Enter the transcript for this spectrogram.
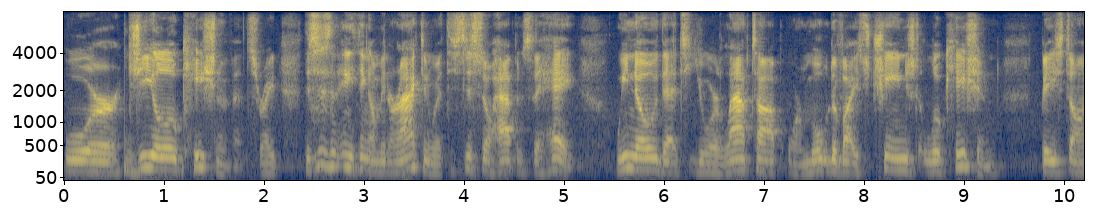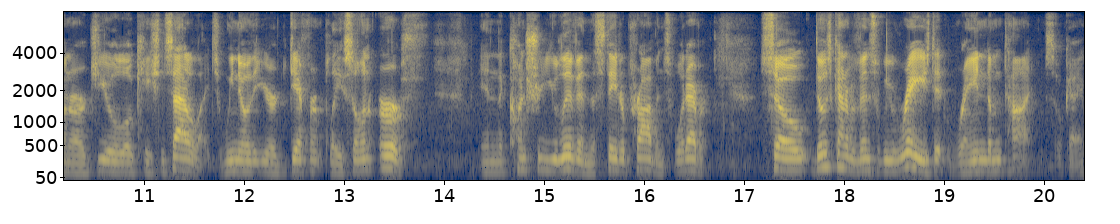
or geolocation events, right? This isn't anything I'm interacting with. This just so happens to, hey, we know that your laptop or mobile device changed location based on our geolocation satellites. We know that you're a different place on Earth, in the country you live in, the state or province, whatever. So those kind of events will be raised at random times, okay?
